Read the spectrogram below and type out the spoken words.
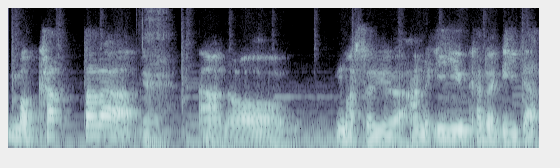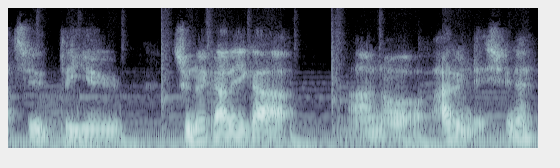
まあ、勝ったらええあの、まあ、そういうあの EU から離脱というつながりがあのあるんですよね。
